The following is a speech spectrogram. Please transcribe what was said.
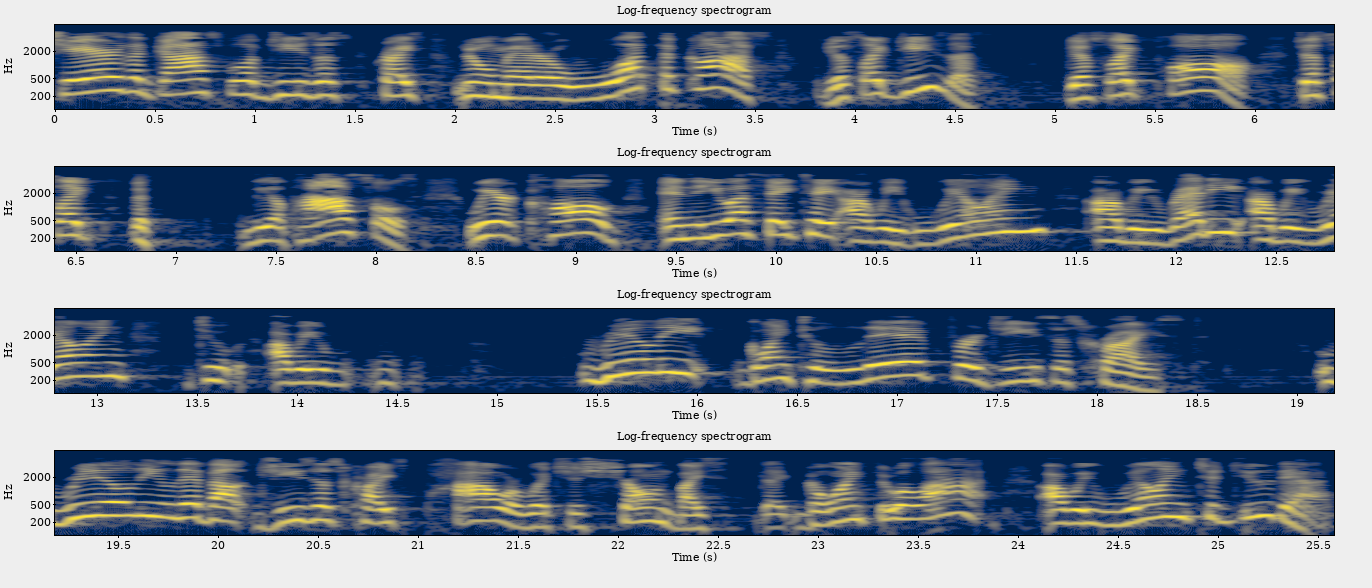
share the gospel of Jesus Christ no matter what the cost, just like Jesus just like Paul, just like the, the apostles. We are called in the USA Today. Are we willing? Are we ready? Are we willing to, are we really going to live for Jesus Christ? Really live out Jesus Christ's power, which is shown by going through a lot. Are we willing to do that?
